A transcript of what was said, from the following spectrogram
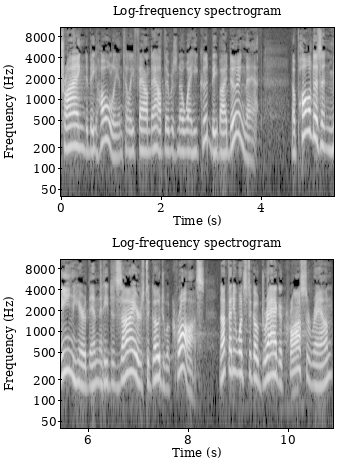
trying to be holy until he found out there was no way he could be by doing that. Now, Paul doesn't mean here then that he desires to go to a cross, not that he wants to go drag a cross around,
